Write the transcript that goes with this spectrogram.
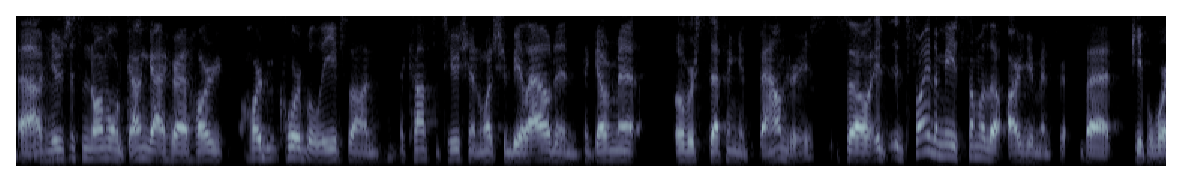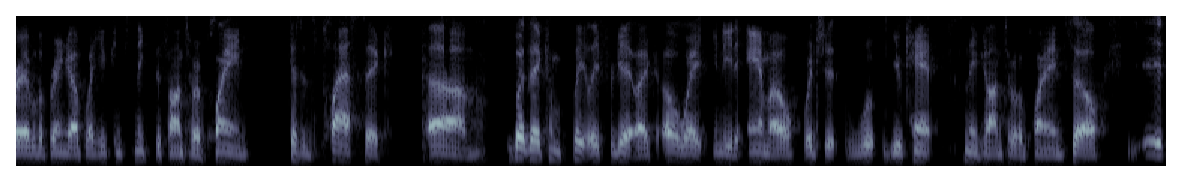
Uh, he was just a normal gun guy who had hard, hardcore beliefs on the Constitution, what should be allowed, and the government overstepping its boundaries. So it, it's funny to me some of the arguments that, people were able to bring up, like you can sneak this onto a plane because it's plastic. Um, but they completely forget, like, oh wait, you need ammo, which it, w- you can't sneak onto a plane. So it,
